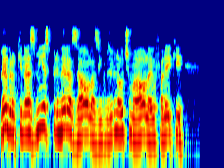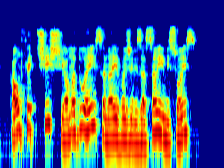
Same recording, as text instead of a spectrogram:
Lembram que nas minhas primeiras aulas, inclusive na última aula, eu falei que há um fetiche, há uma doença na evangelização e em missões,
